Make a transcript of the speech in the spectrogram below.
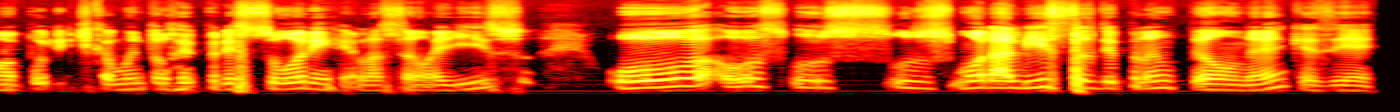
uma política muito repressora em relação a isso, ou os, os, os moralistas de plantão, né? Quer dizer,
